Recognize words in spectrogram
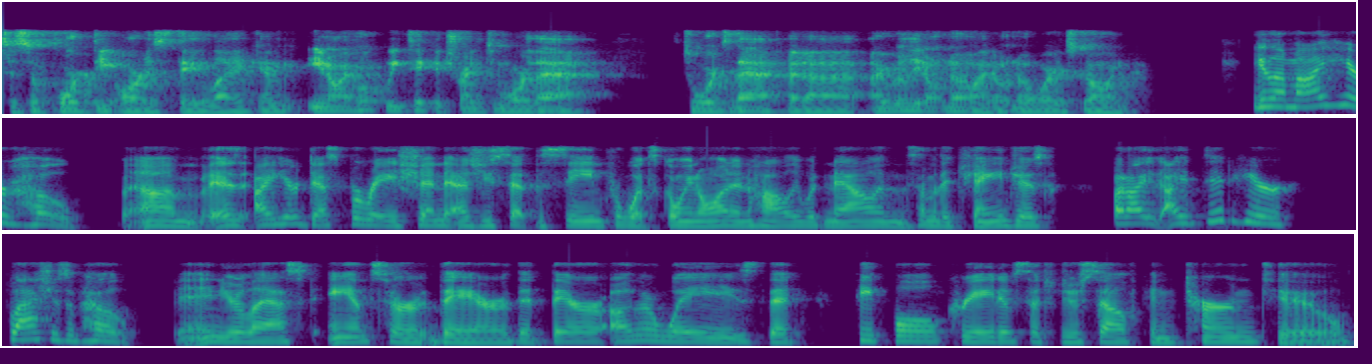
to support the artists they like. And, you know, I hope we take a trend to more of that, towards that. But I really don't know. I don't know where it's going. Ilan, I hear hope um, I hear desperation as you set the scene for what's going on in Hollywood now and some of the changes. But I, I did hear flashes of hope in your last answer there that there are other ways that people, creatives such as yourself, can turn to.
